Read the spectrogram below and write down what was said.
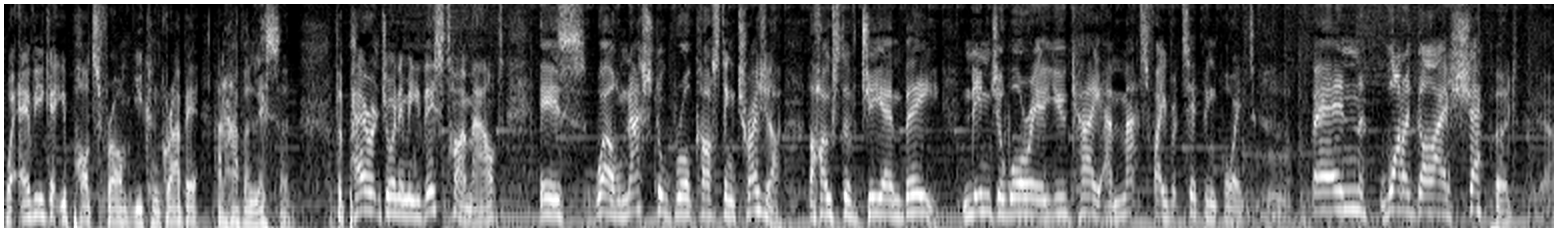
Wherever you get your pods from, you can grab it and have a listen. The parent joining me this time out is, well, national broadcasting treasure, the host of GMB, Ninja Warrior UK, and Matt's favourite tipping point. Ben, what a guy, Shephard, Yeah.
